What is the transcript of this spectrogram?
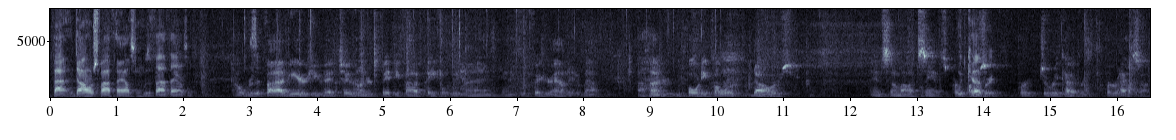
Five, dollars, five thousand. Was it five thousand? Over the five years, you've had two hundred and fifty-five people behind, and it would figure out at about hundred and forty-four dollars and some odd cents per Would cover person Per, to recover it per household.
